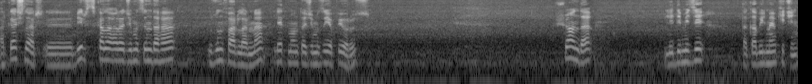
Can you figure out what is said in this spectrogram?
Arkadaşlar e, bir skala aracımızın daha uzun farlarına led montajımızı yapıyoruz. Şu anda ledimizi takabilmek için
